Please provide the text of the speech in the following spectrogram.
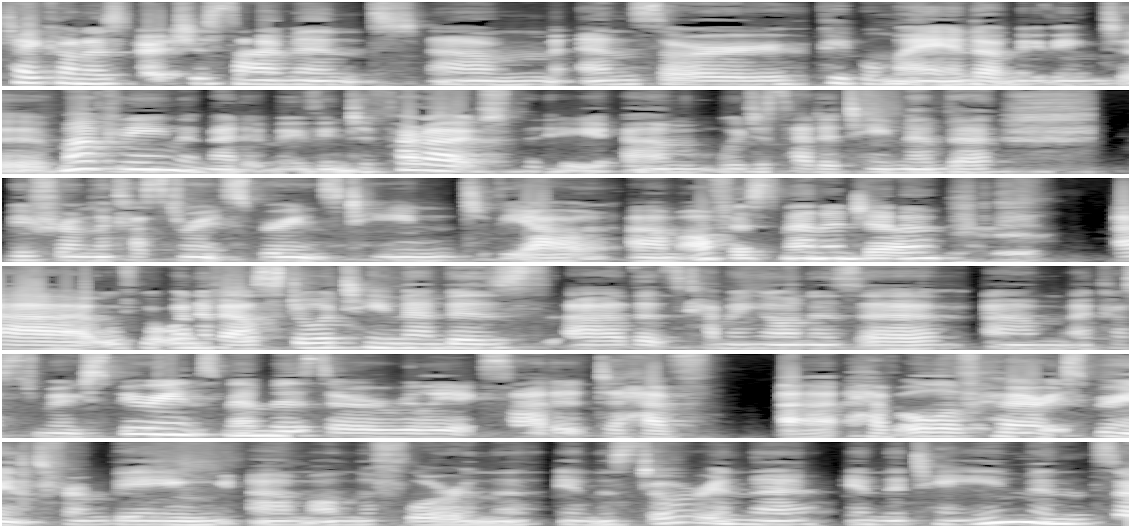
take on a stretch assignment. Um, and so people may end up moving to marketing, they might move into product. They, um, we just had a team member move from the customer experience team to be our um, office manager. Uh, we've got one of our store team members uh, that's coming on as a, um, a customer experience member. So we're really excited to have uh, have all of her experience from being um, on the floor in the in the store in the in the team. And so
